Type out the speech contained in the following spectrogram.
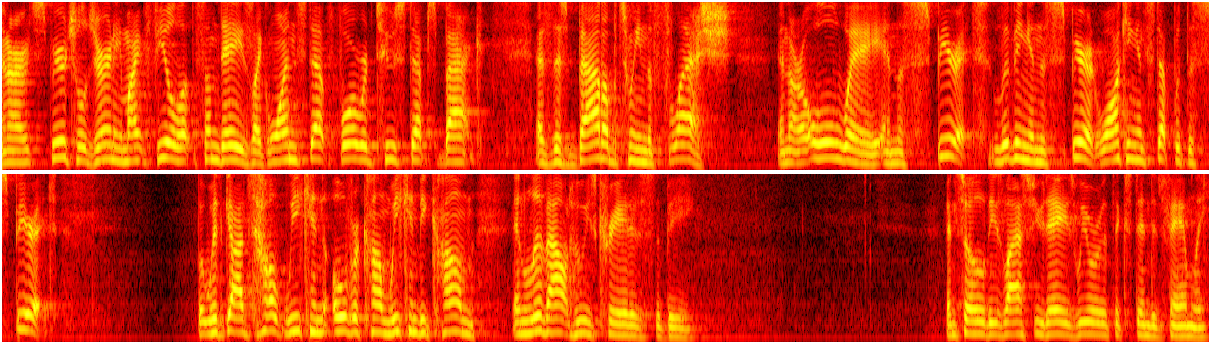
And our spiritual journey might feel some days like one step forward, two steps back, as this battle between the flesh and our old way and the spirit, living in the spirit, walking in step with the spirit. But with God's help, we can overcome, we can become and live out who He's created us to be. And so these last few days, we were with extended family.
